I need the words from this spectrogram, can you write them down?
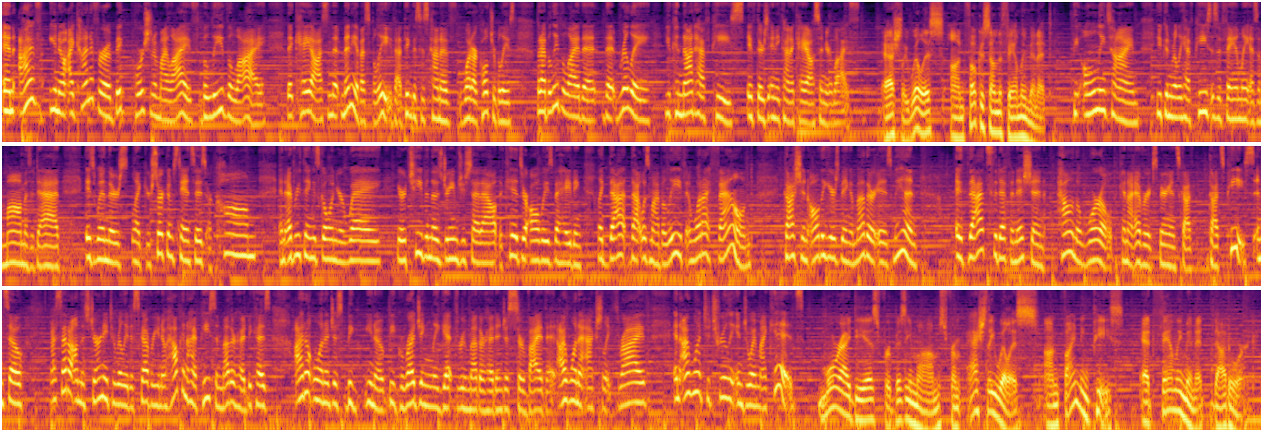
And I've, you know, I kind of for a big portion of my life believe the lie that chaos and that many of us believe. I think this is kind of what our culture believes, but I believe the lie that that really you cannot have peace if there's any kind of chaos in your life. Ashley Willis on Focus on the Family Minute. The only time you can really have peace as a family, as a mom, as a dad, is when there's like your circumstances are calm and everything is going your way. You're achieving those dreams you set out. The kids are always behaving. Like that, that was my belief. And what I found, gosh, in all the years being a mother is, man, if that's the definition, how in the world can I ever experience God, God's peace? And so I set out on this journey to really discover, you know, how can I have peace in motherhood? Because I don't want to just be, you know, begrudgingly get through motherhood and just survive it. I want to actually thrive and I want to truly enjoy my kids. More ideas for busy moms from Ashley Willis on finding peace at FamilyMinute.org.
